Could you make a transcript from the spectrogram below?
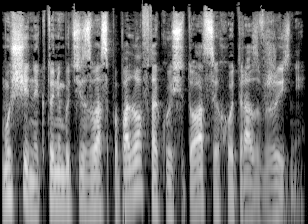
Мужчины, кто-нибудь из вас попадал в такую ситуацию хоть раз в жизни?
